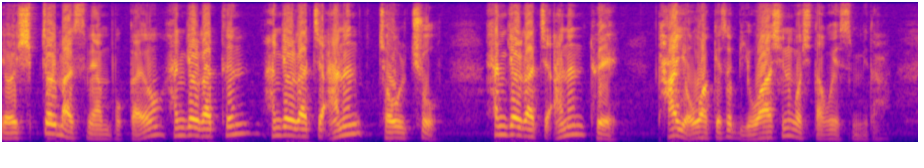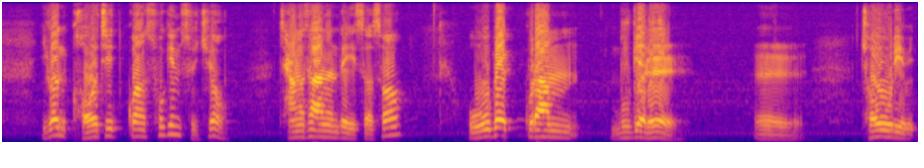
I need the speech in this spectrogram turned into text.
여기 10절 말씀에 한번 볼까요? 한결같은, 한결같지 않은 저울추, 한결같지 않은 돼, 다 여호와께서 미워하시는 것이라고 했습니다. 이건 거짓과 속임수죠. 장사하는 데 있어서 500g 무게를 저울이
